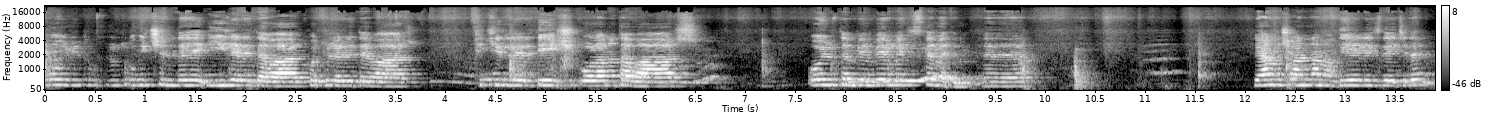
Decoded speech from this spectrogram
bu YouTube, YouTube'un içinde iyileri de var, kötüleri de var. Fikirleri değişik olanı da var. O yüzden ben vermek istemedim. Ee, yanlış anlamam değerli izleyicilerim.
